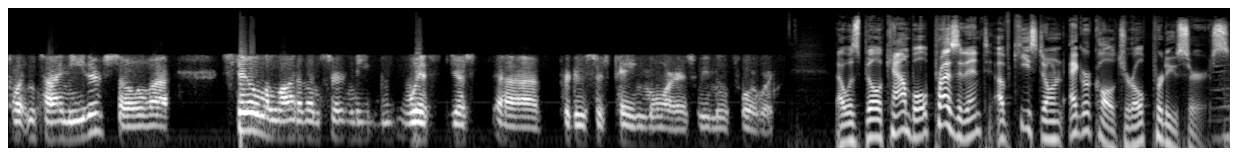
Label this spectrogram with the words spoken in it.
point in time either. So, uh, still a lot of uncertainty with just uh, producers paying more as we move forward. That was Bill Campbell, president of Keystone Agricultural Producers.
